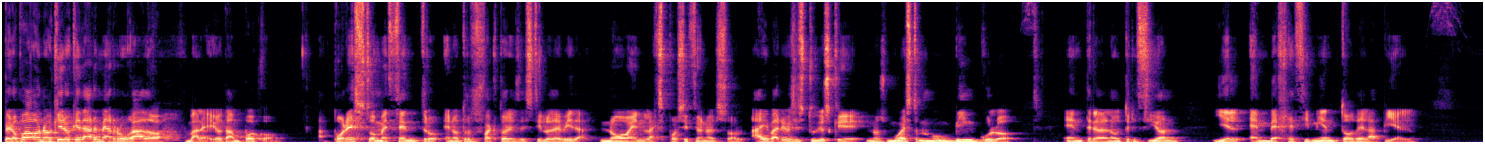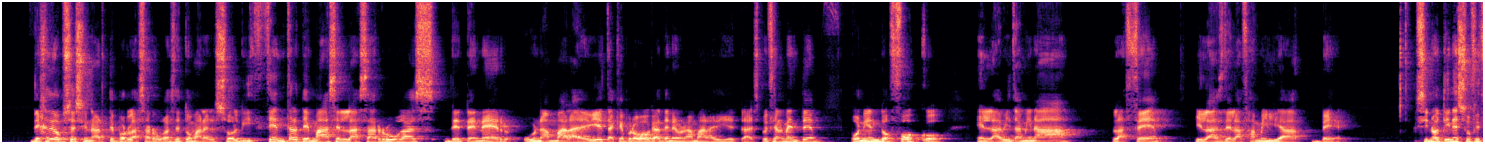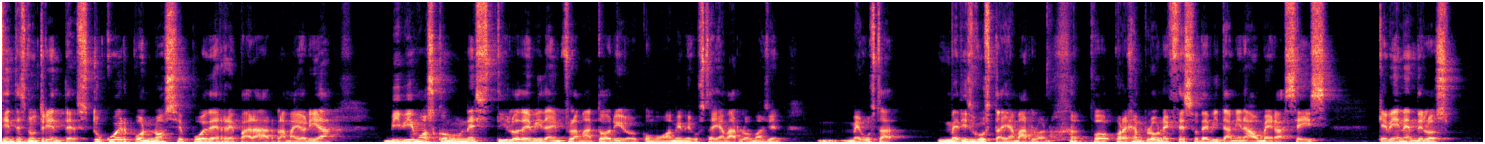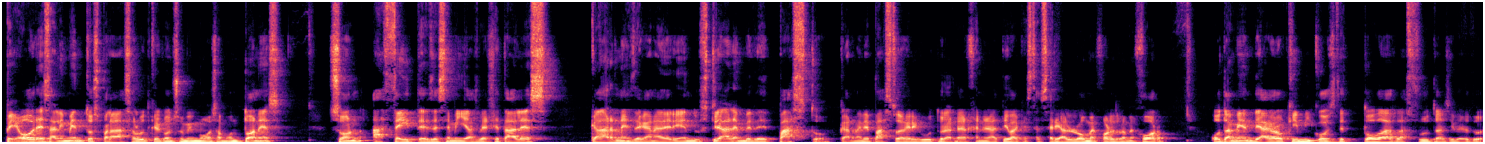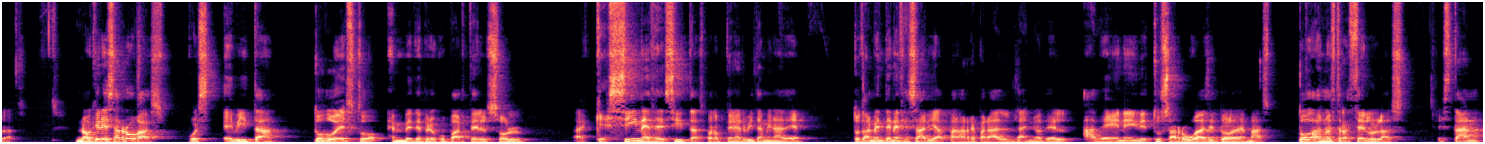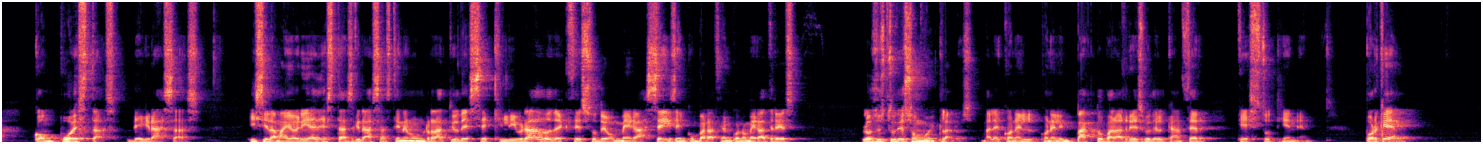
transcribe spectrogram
Pero Pau, no quiero quedarme arrugado. Vale, yo tampoco. Por esto me centro en otros factores de estilo de vida, no en la exposición al sol. Hay varios estudios que nos muestran un vínculo entre la nutrición y el envejecimiento de la piel. Deja de obsesionarte por las arrugas de tomar el sol y céntrate más en las arrugas de tener una mala dieta, que provoca tener una mala dieta, especialmente poniendo foco en la vitamina A, la C y las de la familia B. Si no tienes suficientes nutrientes, tu cuerpo no se puede reparar. La mayoría vivimos con un estilo de vida inflamatorio, como a mí me gusta llamarlo, más bien me gusta, me disgusta llamarlo, Por, ejemplo, un exceso de vitamina omega 6 que vienen de los peores alimentos para la salud que consumimos a montones son aceites de semillas vegetales, carnes de ganadería industrial en vez de pasto, carne de pasto de agricultura regenerativa, que esta sería lo mejor de lo mejor, o también de agroquímicos de todas las frutas y verduras. ¿No quieres arrugas? Pues evita todo esto en vez de preocuparte del sol, eh, que sí necesitas para obtener vitamina D, totalmente necesaria para reparar el daño del ADN y de tus arrugas y todo lo demás. Todas nuestras células están compuestas de grasas. Y si la mayoría de estas grasas tienen un ratio desequilibrado de exceso de omega 6 en comparación con omega 3, los estudios son muy claros, ¿vale? Con el, con el impacto para el riesgo del cáncer esto tiene. ¿Por qué?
